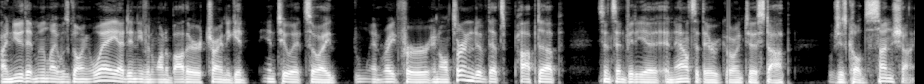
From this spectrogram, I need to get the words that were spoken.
I knew that Moonlight was going away. I didn't even want to bother trying to get into it, so I went right for an alternative that's popped up since Nvidia announced that they were going to stop, which is called Sunshine.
